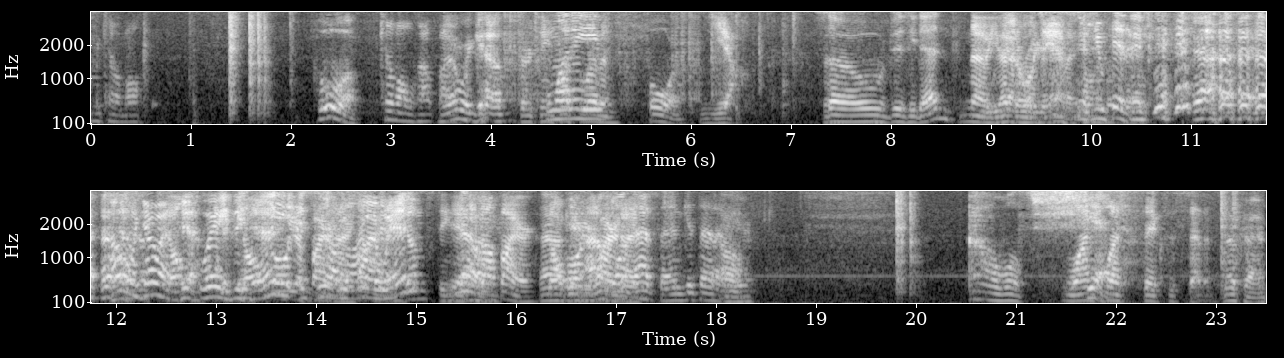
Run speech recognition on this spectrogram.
I'm gonna kill them all. Ooh, Kill them all without fire. there we go. 13 plus 11. Twenty-four. Yeah. So is he dead? No, you have to roll damage. If you hit it. I want to go at Don't. Yeah. Wait, Is he is dead? don't roll your is he on dice. Do I win? Dumpsy. Yeah, he's on fire. Don't okay, roll your I don't fire want dice. that then. Get that out Oh. of here. Oh well, shit. One plus six is seven. Okay.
